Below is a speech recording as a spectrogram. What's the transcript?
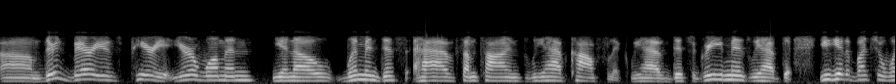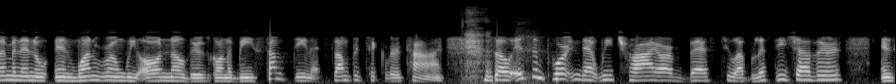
Um, there's barriers, period. You're a woman, you know, women just have, sometimes we have conflict. We have disagreements. We have to, you get a bunch of women in, in one room, we all know there's going to be something at some particular time. so it's important that we try our best to uplift each other and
